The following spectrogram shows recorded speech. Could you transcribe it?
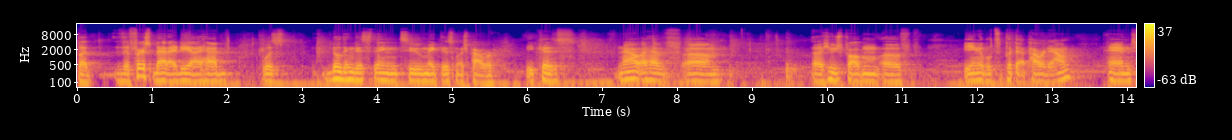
but the first bad idea I had was building this thing to make this much power because now I have um, a huge problem of being able to put that power down. And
